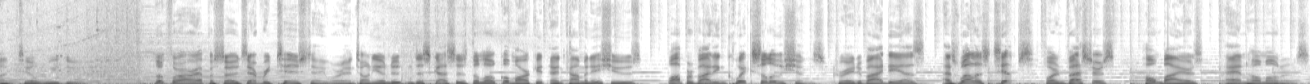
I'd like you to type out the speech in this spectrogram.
until we do. Look for our episodes every Tuesday where Antonio Newton discusses the local market and common issues while providing quick solutions, creative ideas, as well as tips for investors, home buyers, and homeowners.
